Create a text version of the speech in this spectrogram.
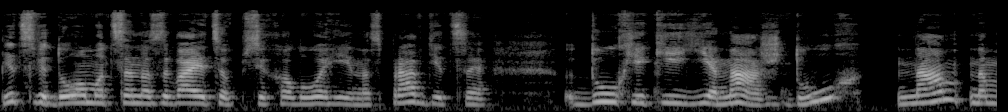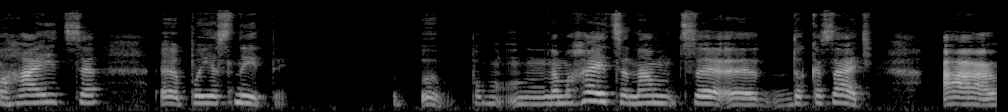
підсвідомо це називається в психології. Насправді це дух, який є наш дух, нам намагається е, пояснити, е, намагається нам це е, доказати. А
